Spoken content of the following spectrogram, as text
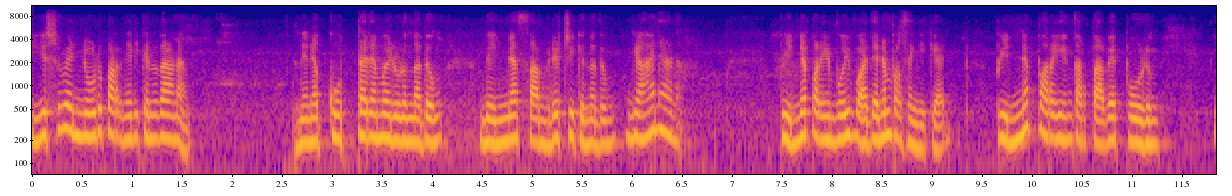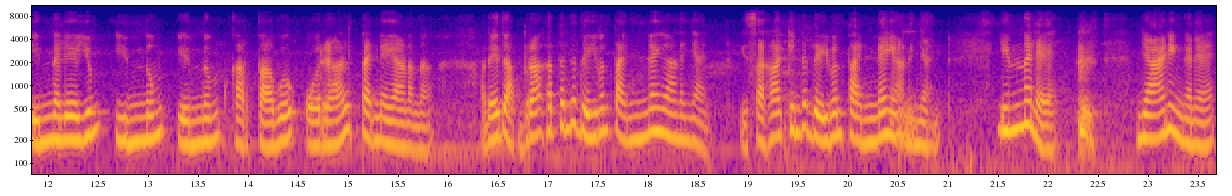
ഈശോ എന്നോട് പറഞ്ഞിരിക്കുന്നതാണ് നിനക്ക് ഉത്തരമരുടുന്നതും നിന്നെ സംരക്ഷിക്കുന്നതും ഞാനാണ്. പിന്നെ പറയുമ്പോൾ ഈ വചനം പ്രസംഗിക്കാൻ. പിന്നെ പറയും കർത്താവ് എപ്പോഴും ഇന്നലെയും ഇന്നും എന്നും കർത്താവ് ഒരാൾ തന്നെയാണെന്ന്. അതായത് അബ്രാഹത്തിന്റെ ദൈവം തന്നെയാണ് ഞാൻ. ഇസഹാക്കിന്റെ ദൈവം തന്നെയാണ് ഞാൻ. ഇന്നലെ ഞാനിങ്ങനെ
